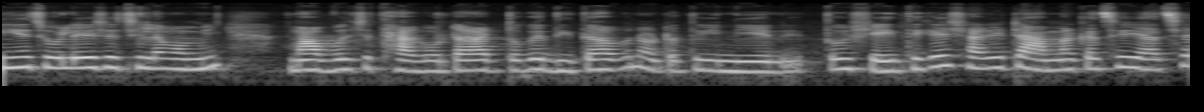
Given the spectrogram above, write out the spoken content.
নিয়ে চলে এসেছিলাম আমি। মা বলছে, থাক, ওটা আর তোকে দিতে হবে না, ওটা তুই নিয়ে নে। তো সেই থেকে শাড়িটা আমার কাছেই আছে।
